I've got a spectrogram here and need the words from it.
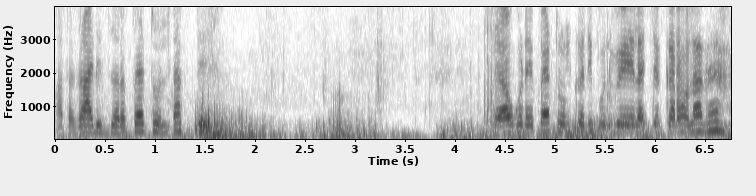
आता गाडीत जरा पेट्रोल टाकते. ते अवघड आहे पेट्रोल. कधी पण वेळेला चेक करावं लागेल.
